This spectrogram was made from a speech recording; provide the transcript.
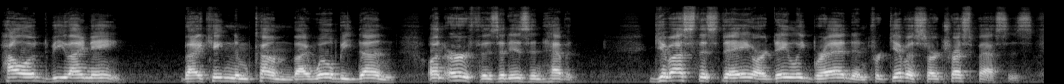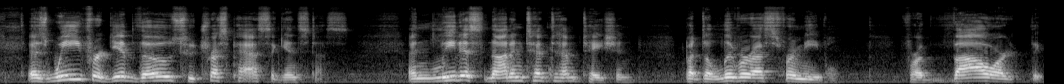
hallowed be thy name. Thy kingdom come, thy will be done, on earth as it is in heaven. Give us this day our daily bread, and forgive us our trespasses, as we forgive those who trespass against us. And lead us not into temptation, but deliver us from evil. For thou art the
